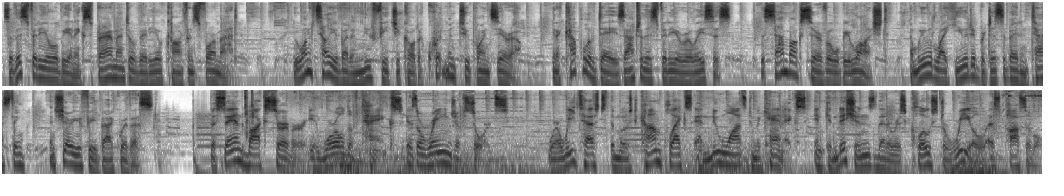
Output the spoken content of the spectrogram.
so this video will be an experimental video conference format. We want to tell you about a new feature called Equipment 2.0. In a couple of days after this video releases, the Sandbox server will be launched and we would like you to participate in testing and share your feedback with us. The Sandbox server in World of Tanks is a range of sorts, where we test the most complex and nuanced mechanics in conditions that are as close to real as possible.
